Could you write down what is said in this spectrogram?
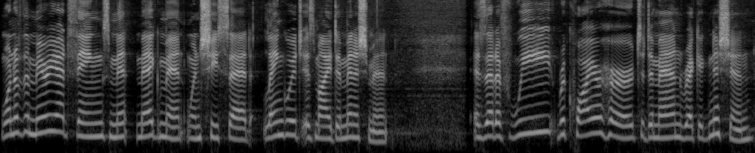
One of the myriad things Meg meant when she said, language is my diminishment, is that if we require her to demand recognition,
